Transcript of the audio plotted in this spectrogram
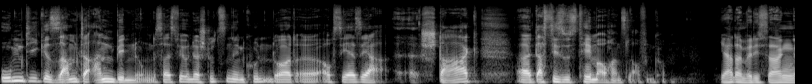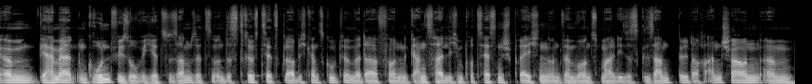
um die gesamte Anbindung. Das heißt, wir unterstützen den Kunden dort äh, auch sehr, sehr äh, stark, äh, dass die Systeme auch ans Laufen kommen. Ja, dann würde ich sagen, ähm, wir haben ja einen Grund, wieso wir hier zusammensitzen. Und das trifft jetzt, glaube ich, ganz gut, wenn wir da von ganzheitlichen Prozessen sprechen und wenn wir uns mal dieses Gesamtbild auch anschauen. Ähm,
